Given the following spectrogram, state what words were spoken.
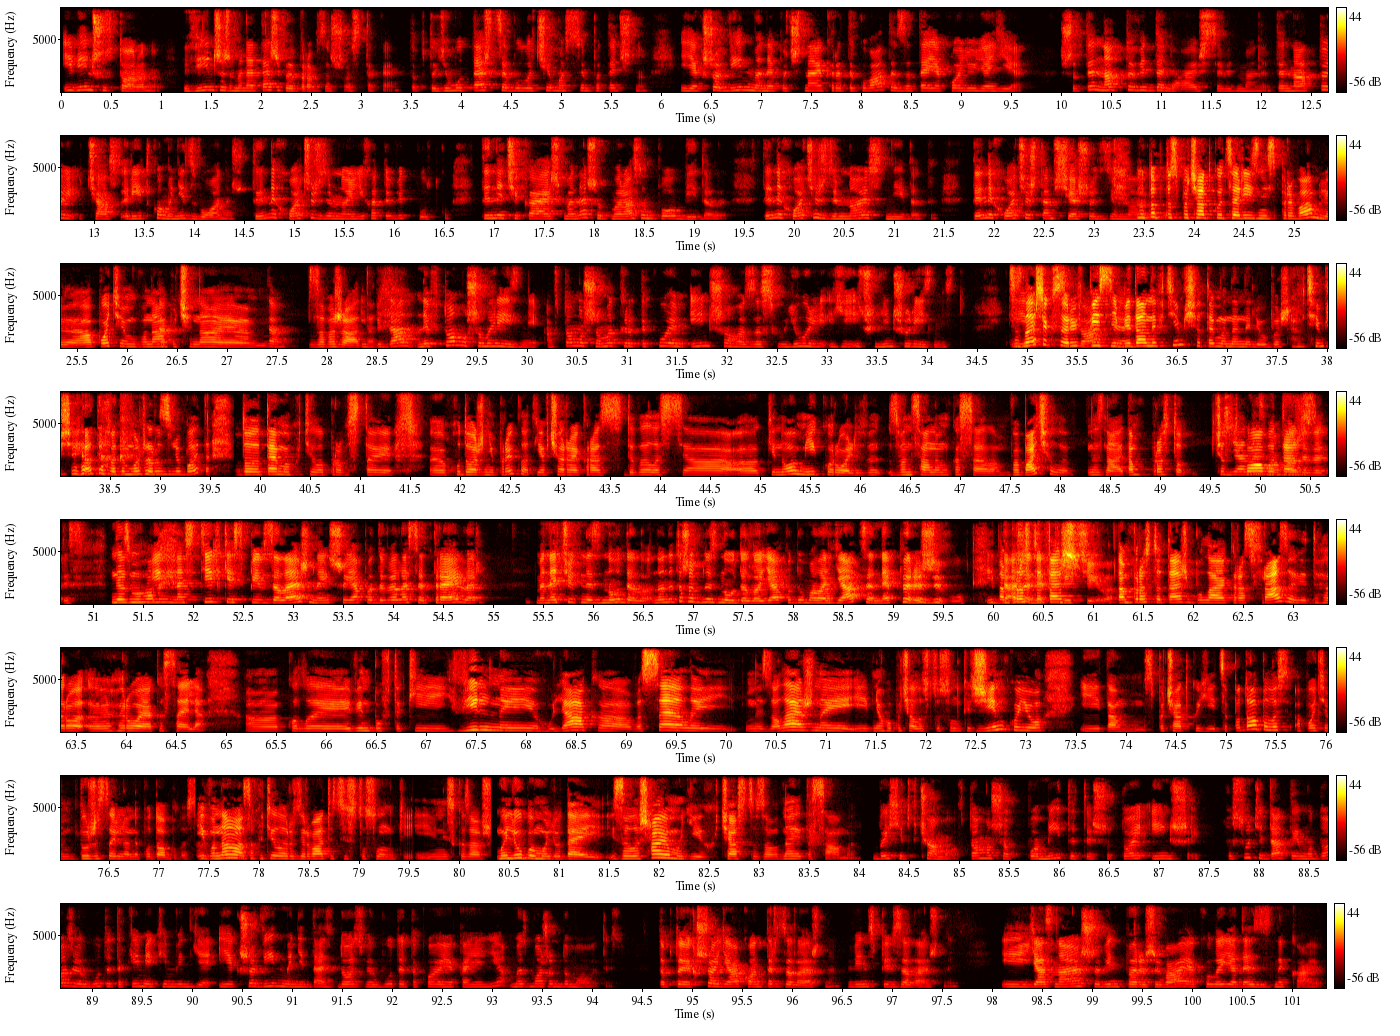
І в іншу сторону, він же ж мене теж вибрав за щось таке. Тобто йому теж це було чимось симпатично. І якщо він мене починає критикувати за те, якою я є, що ти надто віддаляєшся від мене, ти надто час рідко мені дзвониш, ти не хочеш зі мною їхати в відпустку, ти не чекаєш мене, щоб ми разом пообідали, ти не хочеш зі мною снідати, ти не хочеш там ще щось зі мною. Ну, тобто, робити. спочатку ця різність приваблює, а потім вона Так. починає Так. заважати. І біда не в тому, що ми різні, а в тому, що ми критикуємо іншого за свою іншу різність. Це знаєш, як sorry в пісні біда не в тім, що ти мене не любиш, а в тім, що я тебе не можу розлюбити. До теми хотіла провести е, художній приклад. Я вчора якраз дивилася е, кіно Мій король з- Венсаном Каселем. Ви бачили? Не знаю. Там просто Я не частково змогла теж дивитись. не змогла. Він настільки співзалежний, що я подивилася трейлер. Мене чуть не знудило. Ну не то, щоб не знудило. Я подумала, я це не переживу. І Там навіть просто не теж- включила. Там просто теж була якраз фраза від геро... е, героя Каселя, коли він був такий вільний, гуляка, веселий, незалежний, і в нього почали стосунки з жінкою, і там спочатку їй це подобалось, а потім дуже сильно не подобалось. І вона захотіла розірвати ці стосунки. І він їй сказав, що ми любимо людей і залишаємо їх часто за одне і те саме. Вихід в чому? В тому, щоб помітити, що той інший. по суті, дати йому дозвіл бути таким, яким він є. І якщо він мені дасть дозвіл бути такою, яка я є, ми зможемо домовитись. Тобто, якщо я контрзалежна, він співзалежний, і я знаю, що він переживає, коли я десь зникаю,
